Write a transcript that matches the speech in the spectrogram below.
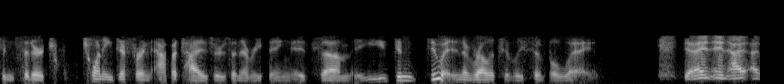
consider tw- 20 different appetizers and everything it's um you can do it in a relatively simple way yeah, and, and I, I,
